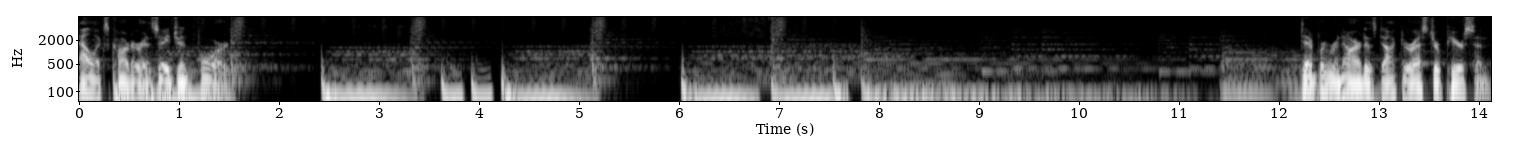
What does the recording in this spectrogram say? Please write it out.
Alex Carter as Agent Ford. Deborah Renard as Dr. Esther Pearson.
